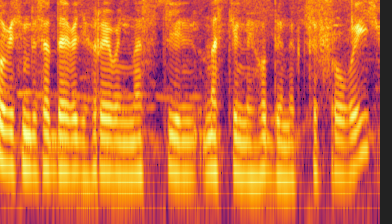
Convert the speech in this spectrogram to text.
189 гривень настіль, настільний годинник цифровий.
